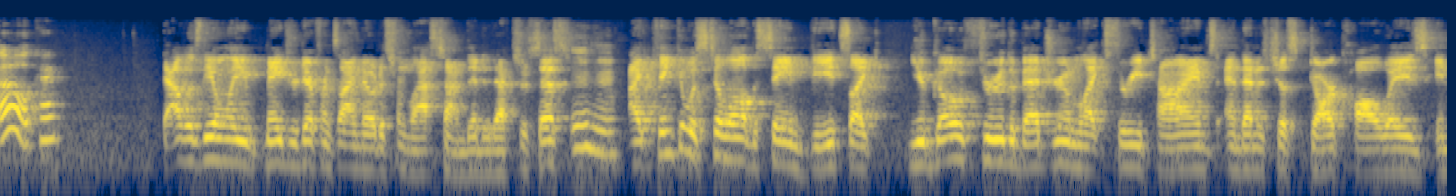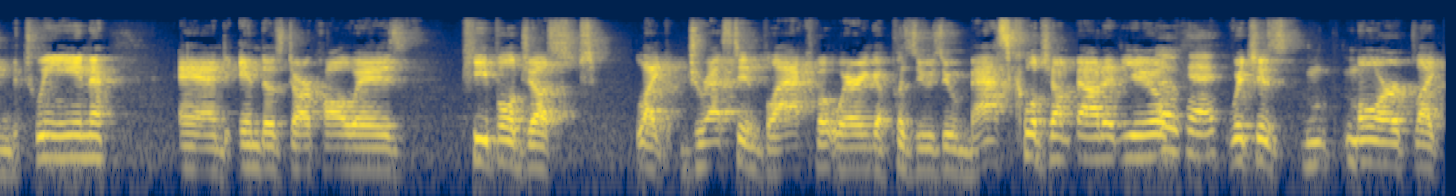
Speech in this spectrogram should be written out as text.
Oh, okay. That was the only major difference I noticed from last time they did Exorcist. Mm-hmm. I think it was still all the same beats. Like you go through the bedroom like three times, and then it's just dark hallways in between. And in those dark hallways, people just like dressed in black but wearing a Pazuzu mask will jump out at you, Okay. which is m- more like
